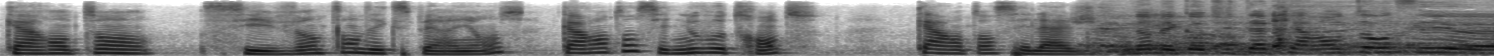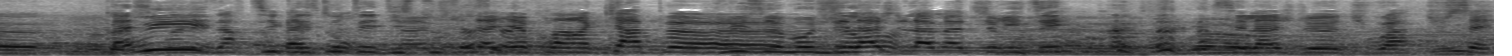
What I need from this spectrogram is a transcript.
40 ans, c'est 20 ans d'expérience. 40 ans, c'est le nouveau 30. 40 ans, c'est l'âge. Non, mais quand tu tapes 40 ans, c'est. Euh, quand tu oui, vois les articles et tout, et disent tout ça. Ça y est, prend un cap. euh, Plus de mots de c'est l'âge de la maturité. c'est l'âge de, tu vois, tu sais,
